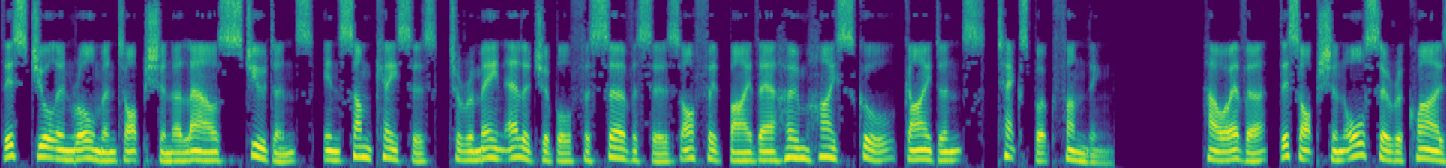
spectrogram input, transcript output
This dual enrollment option allows students, in some cases, to remain eligible for services offered by their home high school guidance, textbook funding. However, this option also requires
